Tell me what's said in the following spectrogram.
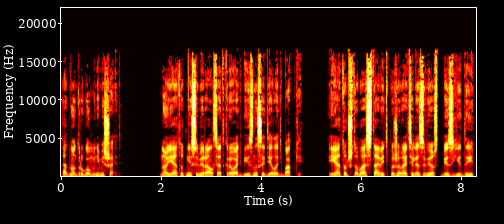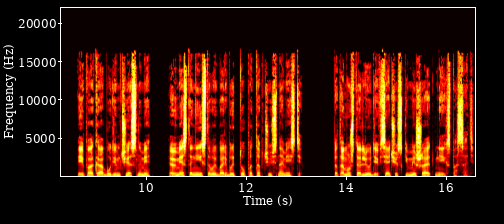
Одно другому не мешает. Но я тут не собирался открывать бизнес и делать бабки. Я тут, чтобы оставить пожирателя звезд без еды, и пока, будем честными, вместо неистовой борьбы тупо топчусь на месте. Потому что люди всячески мешают мне их спасать.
